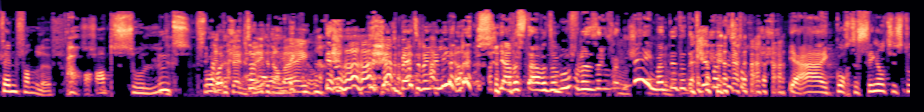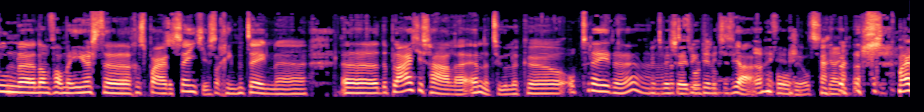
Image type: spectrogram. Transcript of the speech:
fan van Love. Oh, absoluut. Dat beter dan wij. Ja, beter dan jullie. ja. Ja, dan staan we te oefenen en zeggen van, nee, maar dit, dit, ja, maar het is toch... Ja, ik kocht de singeltjes toen eh, dan van mijn eerste gespaarde centjes. Dan ging ik meteen eh, eh, de plaatjes halen en natuurlijk eh, optreden. Hè, Met de wc-borstel. vriendinnetjes, ja, Oh, ja. bijvoorbeeld. Ja, ja. Maar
